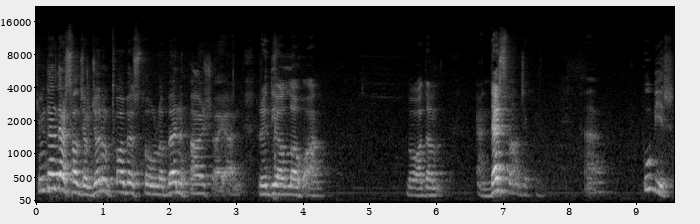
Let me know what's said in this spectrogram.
kimden ders alacağım canım? Tövbe estağfurullah. Ben haşa yani. Radiyallahu an. Bu adam yani ders mi alacak? Ha, bu bir.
